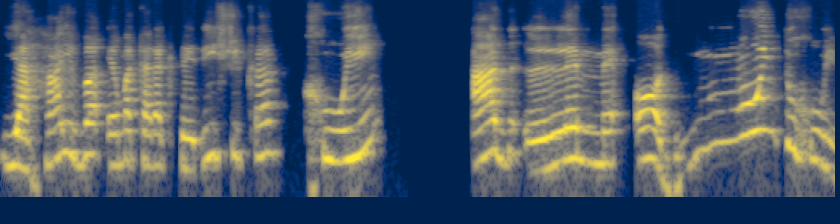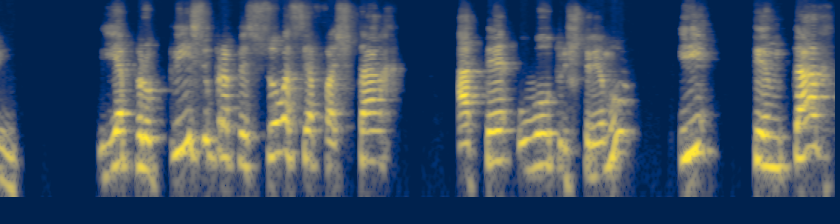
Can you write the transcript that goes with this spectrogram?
E a raiva é uma característica ruim ad lemeod, muito ruim. E é propício para a pessoa se afastar até o outro extremo e tentar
